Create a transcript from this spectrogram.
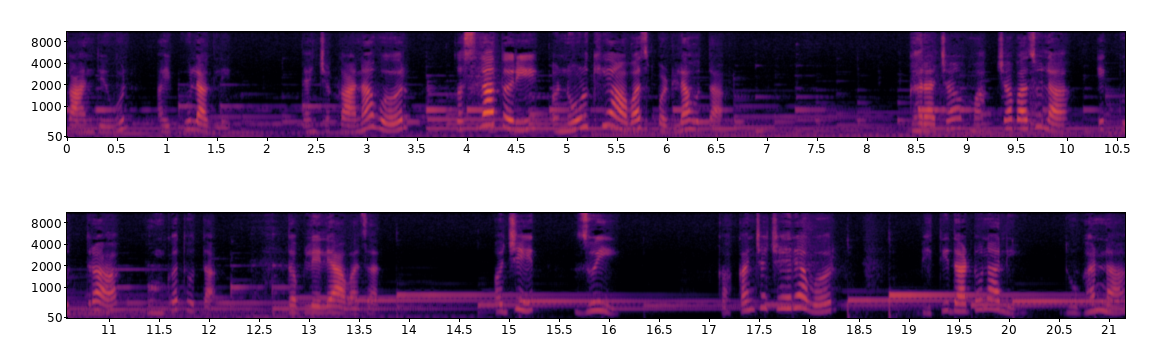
कान देऊन ऐकू लागले. त्यांच्या कानावर कसला तरी अनोळखी आवाज पडला होता. घराच्या मागच्या बाजूला एक कुत्रा भुंकत होता. दबलेल्या आवाजात. अजित जुई काकांच्या चेहऱ्यावर भीती दाटून आली. दोघांना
